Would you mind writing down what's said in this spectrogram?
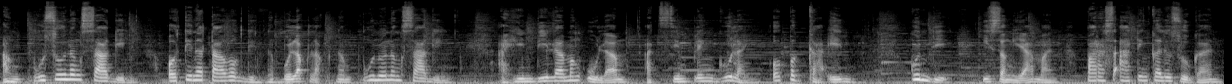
Ang puso ng saging o tinatawag din na bulaklak ng puno ng saging ay hindi lamang ulam at simpleng gulay o pagkain, kundi isang yaman para sa ating kalusugan.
